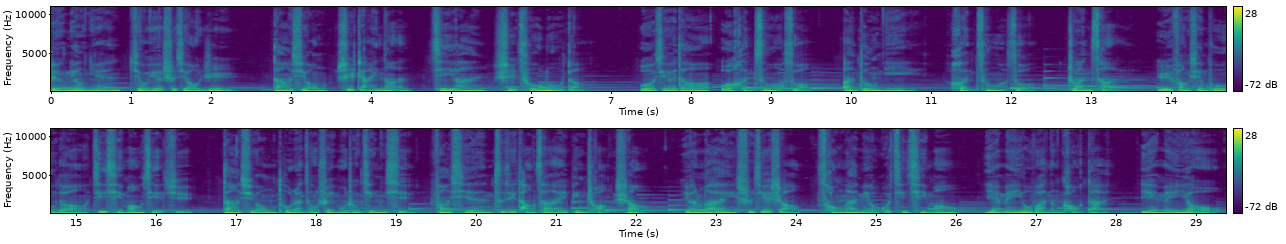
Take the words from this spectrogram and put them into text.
零六年九月十九日，大雄是宅男，季安是粗鲁的。我觉得我很做作，安东尼很做作。转载：日方宣布的机器猫结局。大雄突然从睡梦中惊醒，发现自己躺在病床上。原来世界上从来没有过机器猫，也没有万能口袋，也没有。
